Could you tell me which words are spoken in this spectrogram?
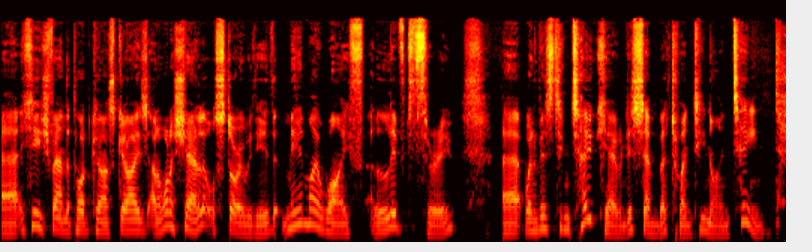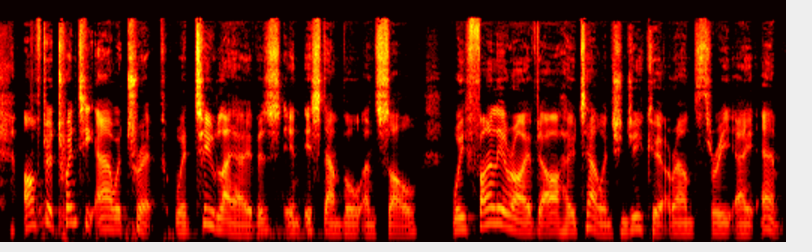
Uh, huge fan of the podcast, guys, and I want to share a little story with you that me and my wife lived through uh, when visiting Tokyo in December 2019. After a 20 hour trip with two layovers in Istanbul and Seoul, we finally arrived at our hotel in Shinjuku at around 3 a.m.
